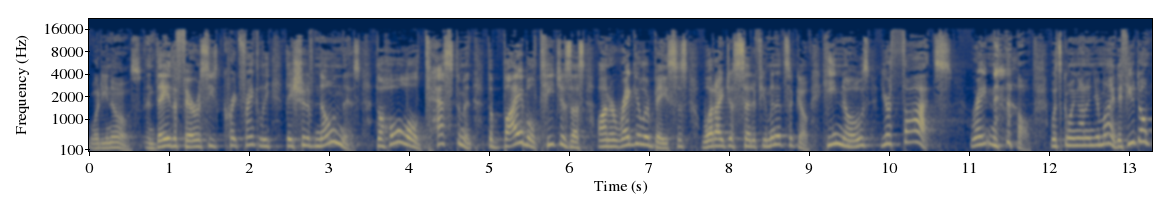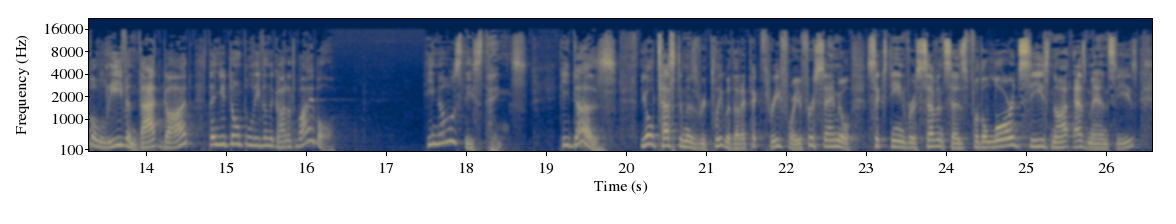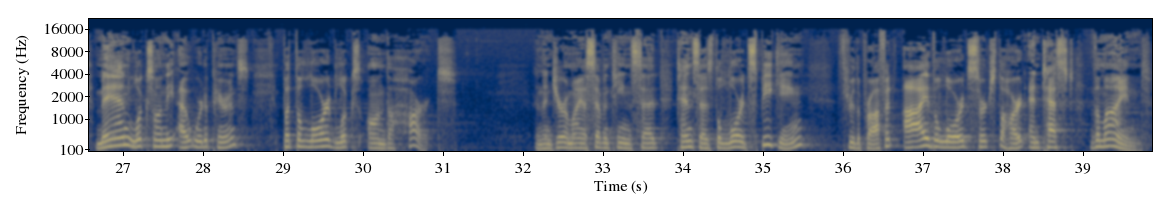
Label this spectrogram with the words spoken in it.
what he knows. And they, the Pharisees, quite frankly, they should have known this. The whole Old Testament, the Bible teaches us on a regular basis what I just said a few minutes ago. He knows your thoughts right now, what's going on in your mind. If you don't believe in that God, then you don't believe in the God of the Bible. He knows these things. He does. The Old Testament is replete with it. I picked three for you. 1 Samuel 16, verse 7 says, For the Lord sees not as man sees. Man looks on the outward appearance, but the Lord looks on the heart. And then Jeremiah 17, said, 10 says, The Lord speaking through the prophet, I, the Lord, search the heart and test the mind.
